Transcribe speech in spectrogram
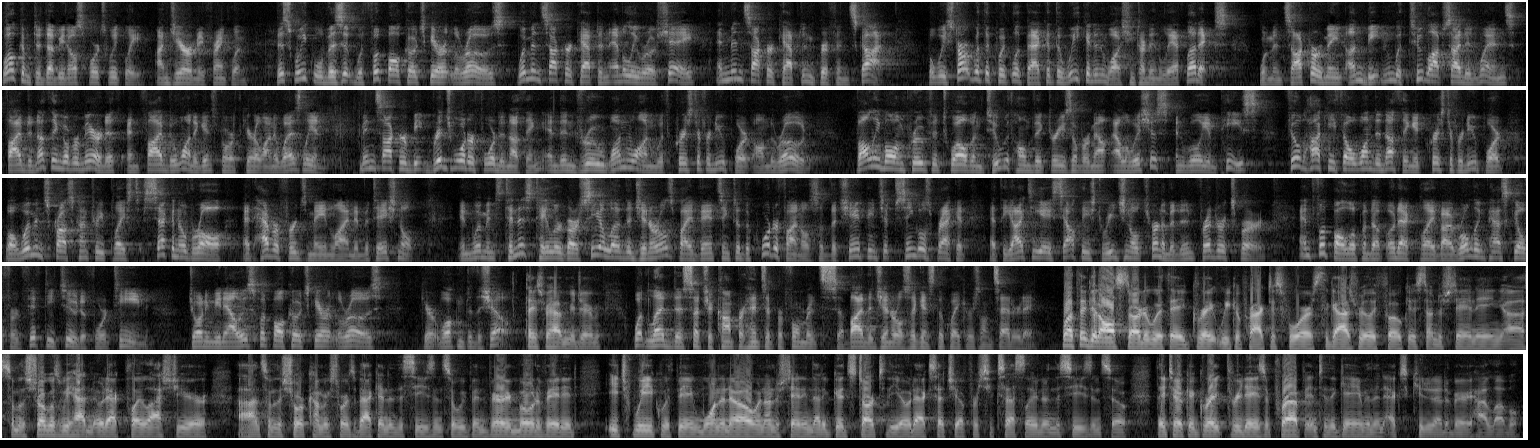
Welcome to W&L Sports Weekly. I'm Jeremy Franklin. This week we'll visit with football coach Garrett LeRose, women's soccer captain Emily Roche, and men's soccer captain Griffin Scott. But we start with a quick look back at the weekend in Washington and Lee athletics. Women's soccer remained unbeaten with two lopsided wins, 5 to nothing over Meredith and 5 to 1 against North Carolina Wesleyan. Men's soccer beat Bridgewater 4 to nothing and then drew 1-1 with Christopher Newport on the road. Volleyball improved to 12 and 2 with home victories over Mount Aloysius and William Peace. Field hockey fell 1 to nothing at Christopher Newport, while women's cross country placed second overall at Haverford's Mainline Invitational. In women's tennis, Taylor Garcia led the Generals by advancing to the quarterfinals of the championship singles bracket at the ITA Southeast Regional Tournament in Fredericksburg. And football opened up ODAC play by rolling past Guilford 52 to 14. Joining me now is football coach Garrett LeRose. Garrett, welcome to the show. Thanks for having me, Jeremy. What led to such a comprehensive performance uh, by the Generals against the Quakers on Saturday? Well, I think it all started with a great week of practice for us. The guys really focused, understanding uh, some of the struggles we had in ODAC play last year uh, and some of the shortcomings towards the back end of the season. So we've been very motivated each week with being 1 0 and understanding that a good start to the ODAC sets you up for success later in the season. So they took a great three days of prep into the game and then executed at a very high level.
